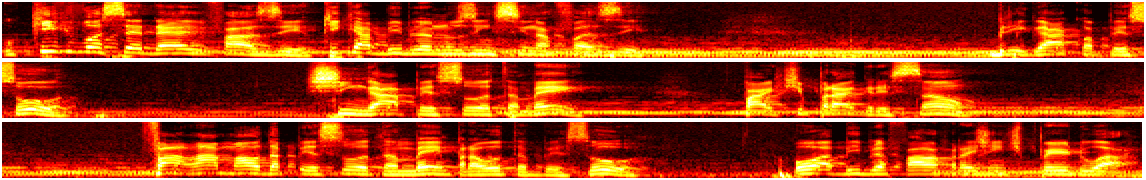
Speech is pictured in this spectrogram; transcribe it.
o que, que você deve fazer? O que, que a Bíblia nos ensina a fazer? Brigar com a pessoa? Xingar a pessoa também? Partir para agressão? Falar mal da pessoa também para outra pessoa? Ou a Bíblia fala para a gente perdoar?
